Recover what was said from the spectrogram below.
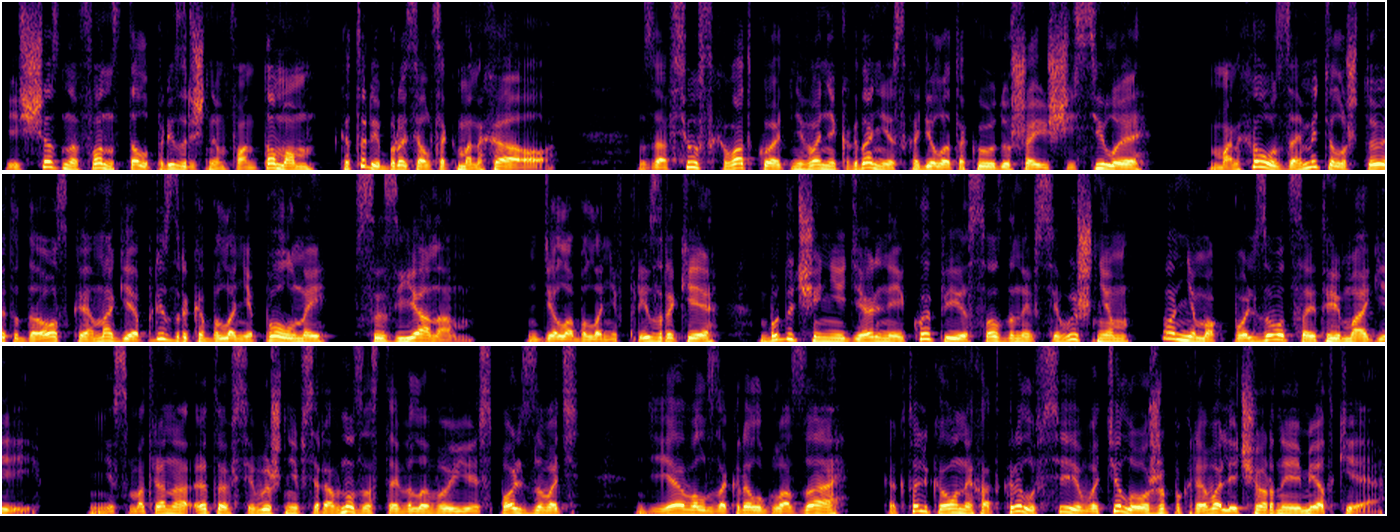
Исчезнув, он стал призрачным фантомом, который бросился к Манхао. За всю схватку от него никогда не исходило такой удушающей силы. Манхау заметил, что эта даосская магия призрака была неполной, с изъяном. Дело было не в призраке. Будучи не идеальной копией, созданной Всевышним, он не мог пользоваться этой магией. Несмотря на это, Всевышний все равно заставил его ее использовать. Дьявол закрыл глаза. Как только он их открыл, все его тело уже покрывали черные метки.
